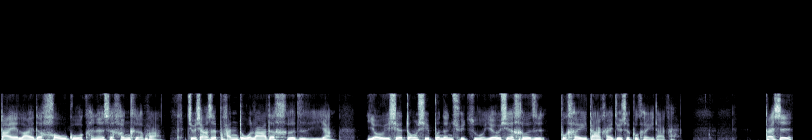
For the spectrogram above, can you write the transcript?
带来的后果可能是很可怕，就像是潘朵拉的盒子一样，有一些东西不能去做，有一些盒子不可以打开，就是不可以打开。但是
